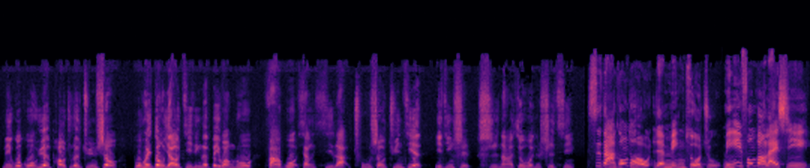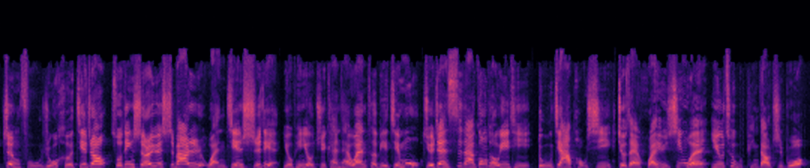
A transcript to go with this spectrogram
美国国务院抛出的军售不会动摇既定的备忘录。法国向希腊出售军舰已经是十拿九稳的事情。四大公投，人民做主，民意风暴来袭，政府如何接招？锁定十二月十八日晚间十点，有凭有据看台湾特别节目《决战四大公投议题》，独家剖析，就在环宇新闻 YouTube 频道直播。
